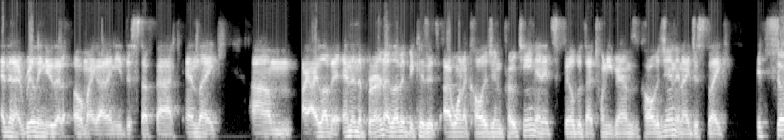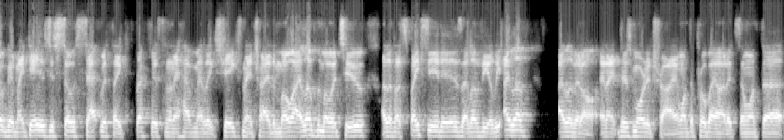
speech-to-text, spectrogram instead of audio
and then I really knew that oh my god, I need this stuff back, and like um, I, I, love it. And then the burn, I love it because it's I want a collagen protein, and it's filled with that twenty grams of collagen, and I just like it's so good. My day is just so set with like breakfast, and then I have my like shakes, and I try the moa. I love the moa too. I love how spicy it is. I love the elite. I love I love it all, and I, there's more to try. I want the probiotics. I want the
